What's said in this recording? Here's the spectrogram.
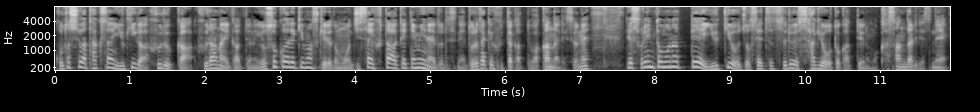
今年はたくさん雪が降るか降らないかっていうのは予測はできますけれども、実際蓋開けてみないとですね、どれだけ降ったかってわかんないですよね。で、それに伴って雪を除雪する作業とかっていうのもかさんだりですね。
